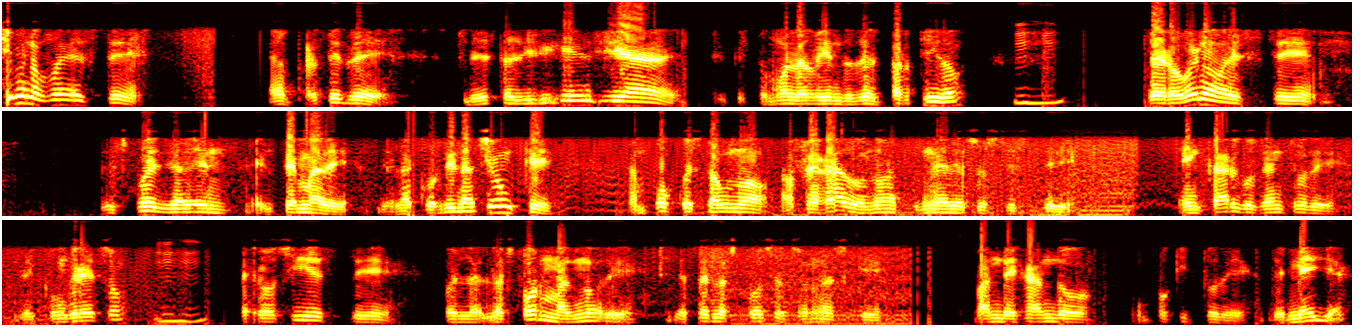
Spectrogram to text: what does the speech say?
sí bueno fue este a partir de, de esta dirigencia que tomó las riendas del partido pero bueno este después ya ven el tema de, de la coordinación que tampoco está uno aferrado no a tener esos este encargos dentro de, del Congreso. Pero sí este pues la- las formas no de, de hacer las cosas son las que van dejando un poquito de, de mella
